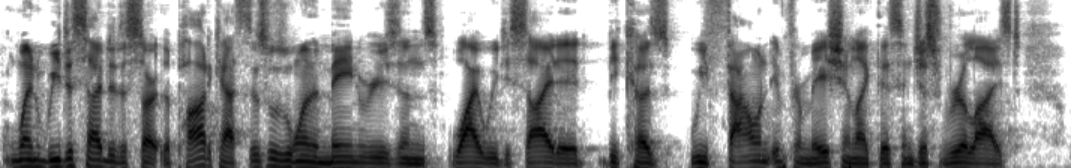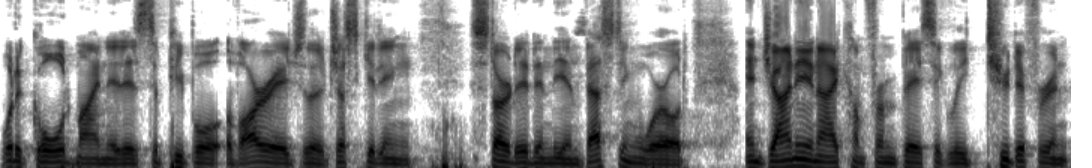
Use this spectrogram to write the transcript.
When we decided to start the podcast, this was one of the main reasons why we decided because we found information like this and just realized what a gold mine it is to people of our age that are just getting started in the investing world. And Johnny and I come from basically two different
